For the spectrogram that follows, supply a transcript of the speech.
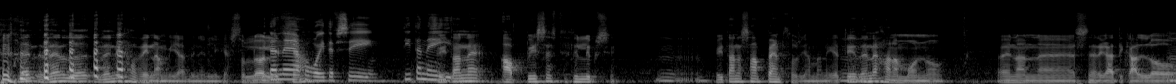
δεν, δεν, δεν, δεν είχα δύναμη για μπινελίκια. Στο λέω Ήταν αλήθεια. απογοήτευση; Τι ήταν η. Ήταν απίστευτη θλίψη. Ήταν σαν πένθος για μένα. Γιατί δεν έχανα μόνο έναν ε, συνεργάτη καλό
